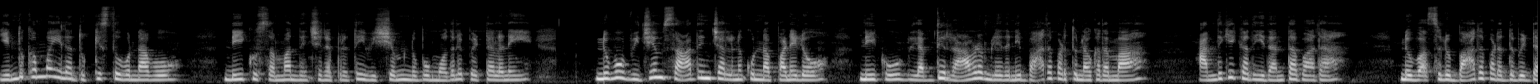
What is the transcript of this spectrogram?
ఎందుకమ్మా ఇలా దుఃఖిస్తూ ఉన్నావు? నీకు సంబంధించిన ప్రతి విషయం నువ్వు మొదలు పెట్టాలని నువ్వు విజయం సాధించాలనుకున్న పనిలో నీకు లబ్ధి రావడం లేదని బాధపడుతున్నావు కదమ్మా. అందుకే కదా ఇదంతా బాధ. నువ్వు అసలు బాధపడద్దు బిడ్డ.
